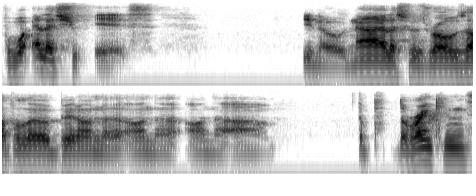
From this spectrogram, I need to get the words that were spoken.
for what LSU is, you know, now LSU has rose up a little bit on the on the on the um, the, the rankings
